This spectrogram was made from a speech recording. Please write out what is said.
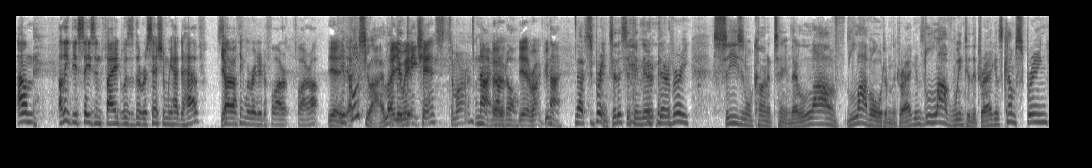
Um, I think this season fade was the recession we had to have. So Yep. I think we're ready to fire fire up. Yeah, of course you are. Like, Are you any chance tomorrow? No, not Uh, at all. Yeah, right. Good. No. No, it's spring. So that's the thing. They're they're a very seasonal kind of team. They love love autumn the Dragons, love winter the Dragons. Come spring,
